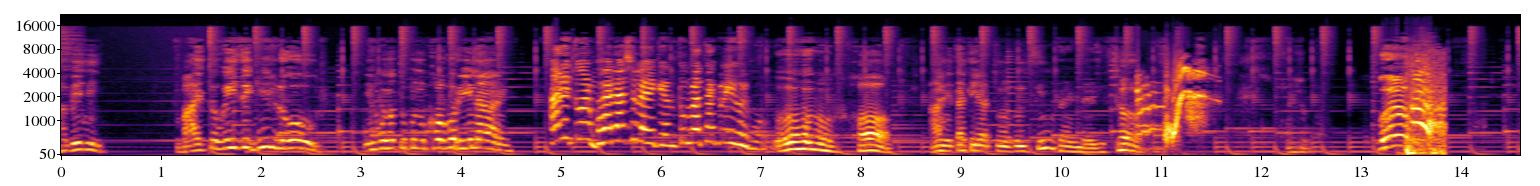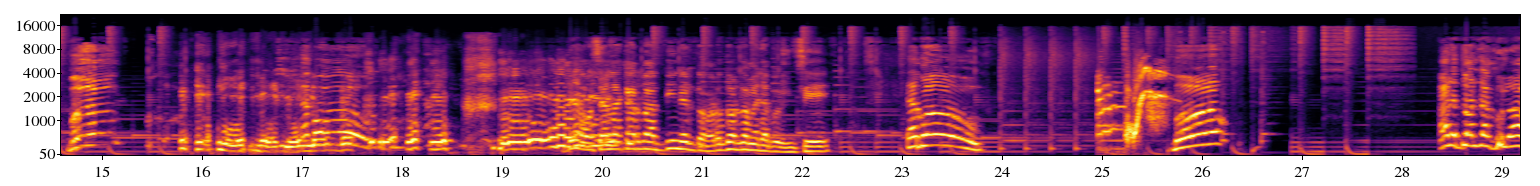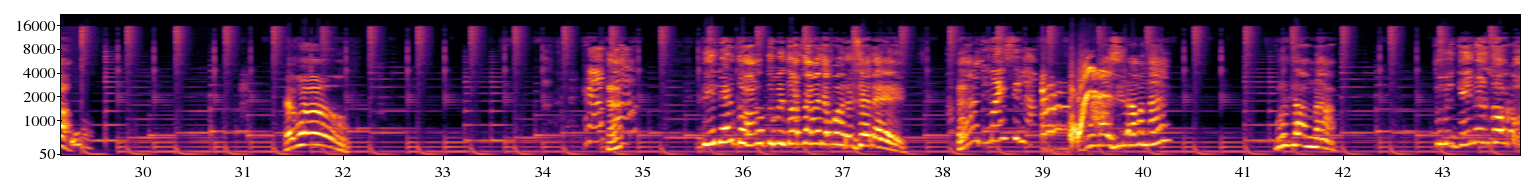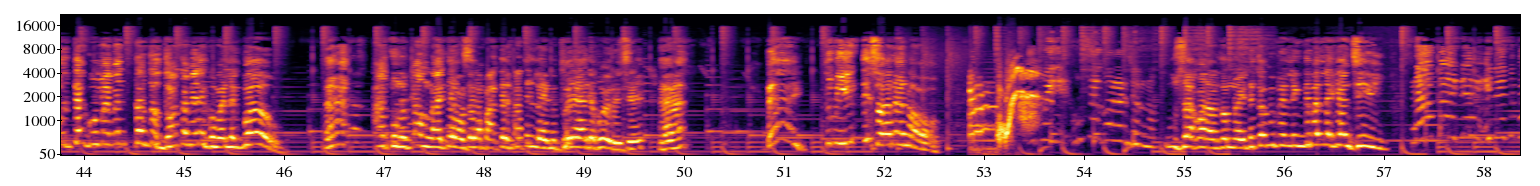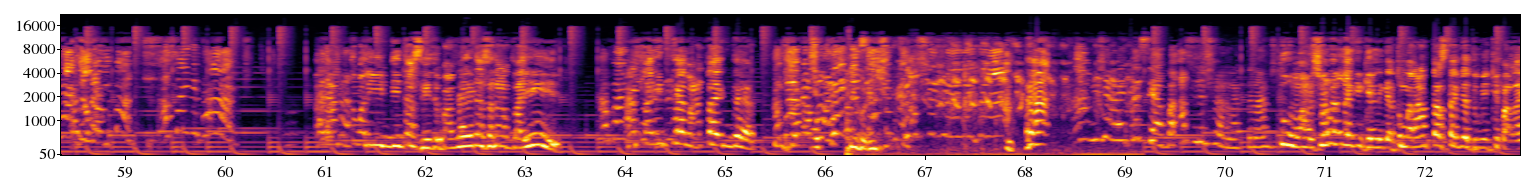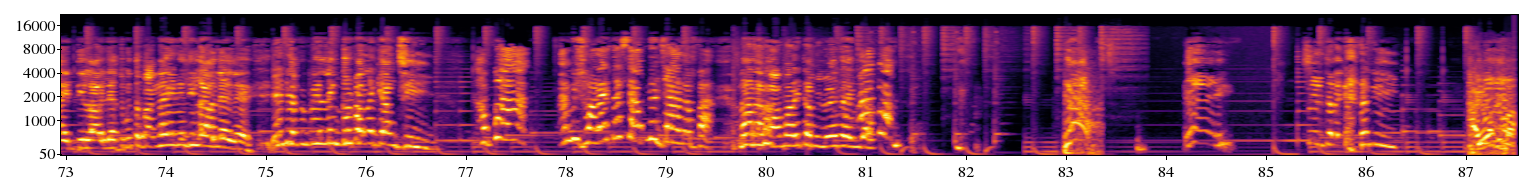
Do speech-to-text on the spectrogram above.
ভাবিনি। ভাই তো ওই যে গেল এখনও তো কোনো খবরই নাই। আরে তোমার ভাই আসে লাগে কেন তোমরা থাকলেই হইব। ও হ আমি থাকলে আর তোমার কোনো চিন্তাই নেই বুঝছ এলাকার বা দিনের ধর দরজা মেরা বইছে। বউ বউ আরে দরজা খুলো? দিনের ধর তুমি দরজা মেরা বইছে রে। হ্যাঁ? ঘুমাইছিলাম। ঘুমাইছিলাম না? বুঝলাম না। তুমি দিনের ধর ওইটা ঘুমাইবেন তার তো দরজা মেরে ঘুমাই লাগবো হ্যাঁ? আর কোনো কাম নাই তো মশলা বাতের ফাতের লাইনে থয়ে আরে বই রয়েছে। হ্যাঁ? এই তুমি ইট দিছো না নো ওই উঠে করার জন্য। উষা করার জন্য এটা তো আমি বিল্ডিং দিবার লাগে আনছি। না আব্বা এটা এটা তো আব্বা এটা থাক আরে আমি তোমার ইট দিতাছি যে বাংলা ইট আছে না আটলা ইট? আব্বা আটলা ইট? দে আটলা ইট দে। আব্বা, আমি সরাইতেছি। হ্যাঁ? আমি সরাইতেছি আব্বা আপনি সরা লাগতো না। তোমার শোনার লাগে খেলে তোমার আত্মাস থাকলে তুমি কি বাংলা ইট দিলা হইলে? তুমি তো বাংলা ইট দিলা হইলে এটা আমি বিল্ডিং তুলবার লাগে আনছি? আব্বা আমি সরাইতেছি আপনি যান না না না আমার এটা আমি লয়ে যাই এই সুইটারে কানি আয়ো মা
